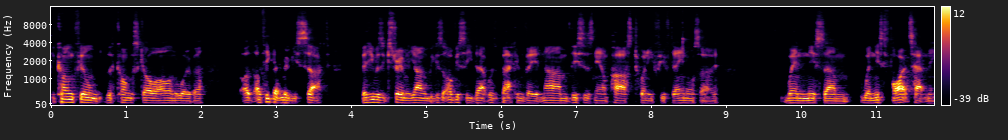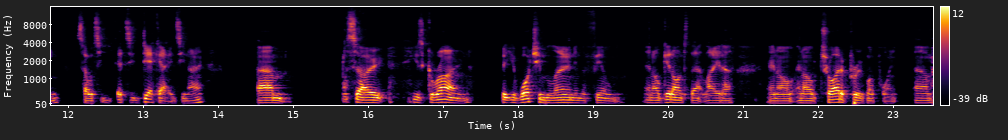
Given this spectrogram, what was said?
the Kong film, the Kong Skull Island or whatever. I, I think that movie sucked, but he was extremely young because obviously that was back in Vietnam. This is now past 2015 or so when this um when this fight's happening. So it's it's decades, you know. Um, so he's grown, but you watch him learn in the film, and I'll get onto that later, and I'll and I'll try to prove my point um,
